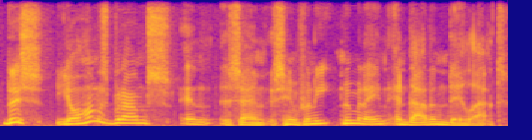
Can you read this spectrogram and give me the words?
Dus Johannes Brahms en zijn symfonie nummer 1 en daar een deel uit.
